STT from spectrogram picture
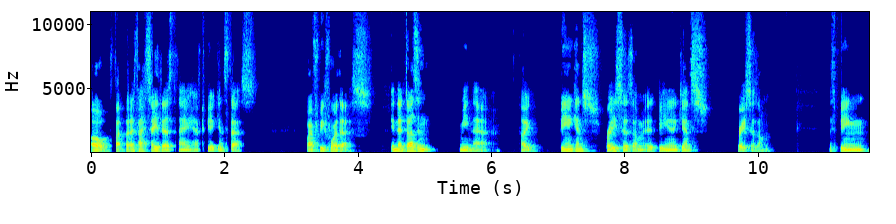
oh, if I, but if I say this, then I have to be against this, or I have to be for this, and that doesn't mean that. Like being against racism is being against racism. It's being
